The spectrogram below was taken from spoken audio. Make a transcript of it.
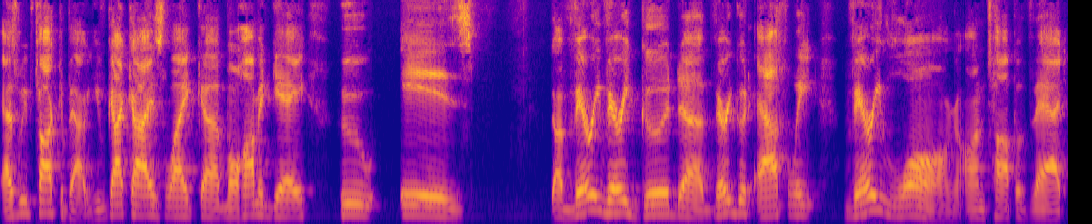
as we've talked about. You've got guys like uh, Mouhamed Gueye, who is a very, very good, uh, very good athlete, very long on top of that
